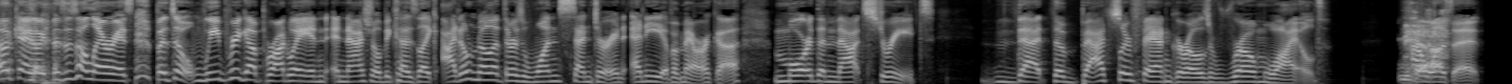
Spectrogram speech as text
okay, wait, this is hilarious. But so we bring up Broadway in, in Nashville because, like, I don't know that there's one center in any of America more than that street that the Bachelor fangirls roam wild. How was it?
